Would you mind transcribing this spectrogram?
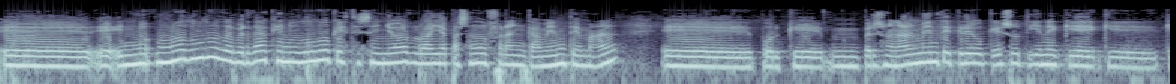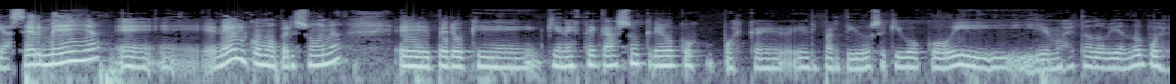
Eh, eh, no, dudo, de verdad que no dudo que este señor lo haya pasado francamente mal, eh, porque mm, personalmente creo que eso tiene que, que, que hacer mella en él como persona, pero que, que en este caso creo que pues que el partido se equivocó y, hemos estado viendo pues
